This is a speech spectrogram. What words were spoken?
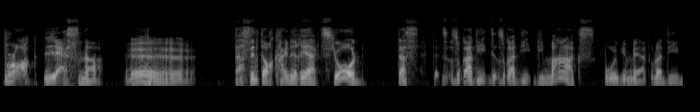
Brock Lesnar. Äh, das sind doch keine Reaktionen. Das, sogar die, sogar die, die Marks, wohlgemerkt, oder die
